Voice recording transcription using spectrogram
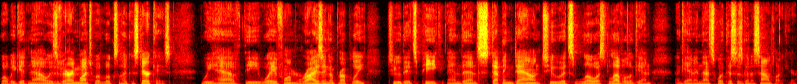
what we get now is very much what looks like a staircase. We have the waveform rising abruptly to its peak and then stepping down to its lowest level again, again, and that's what this is going to sound like here.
